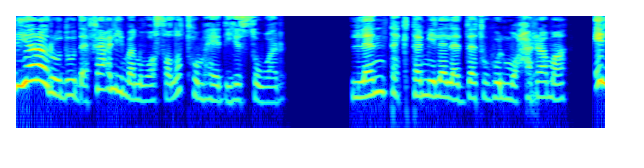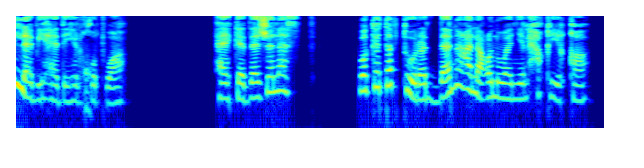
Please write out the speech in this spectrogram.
ليرى ردود فعل من وصلتهم هذه الصور. لن تكتمل لذته المحرمة إلا بهذه الخطوة. هكذا جلست وكتبت ردا على عنوان الحقيقة.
